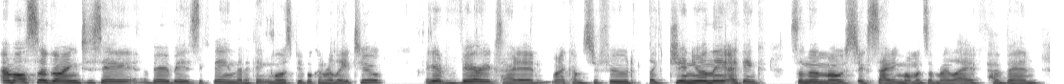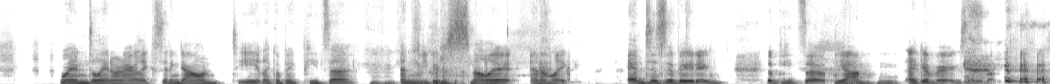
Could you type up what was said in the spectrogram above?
I'm also going to say a very basic thing that I think most people can relate to. I get very excited when it comes to food. Like, genuinely, I think some of the most exciting moments of my life have been when Delano and I are like sitting down to eat like a big pizza and you can just smell it. And I'm like anticipating the pizza. Yeah, Mhm. I get very excited about that.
